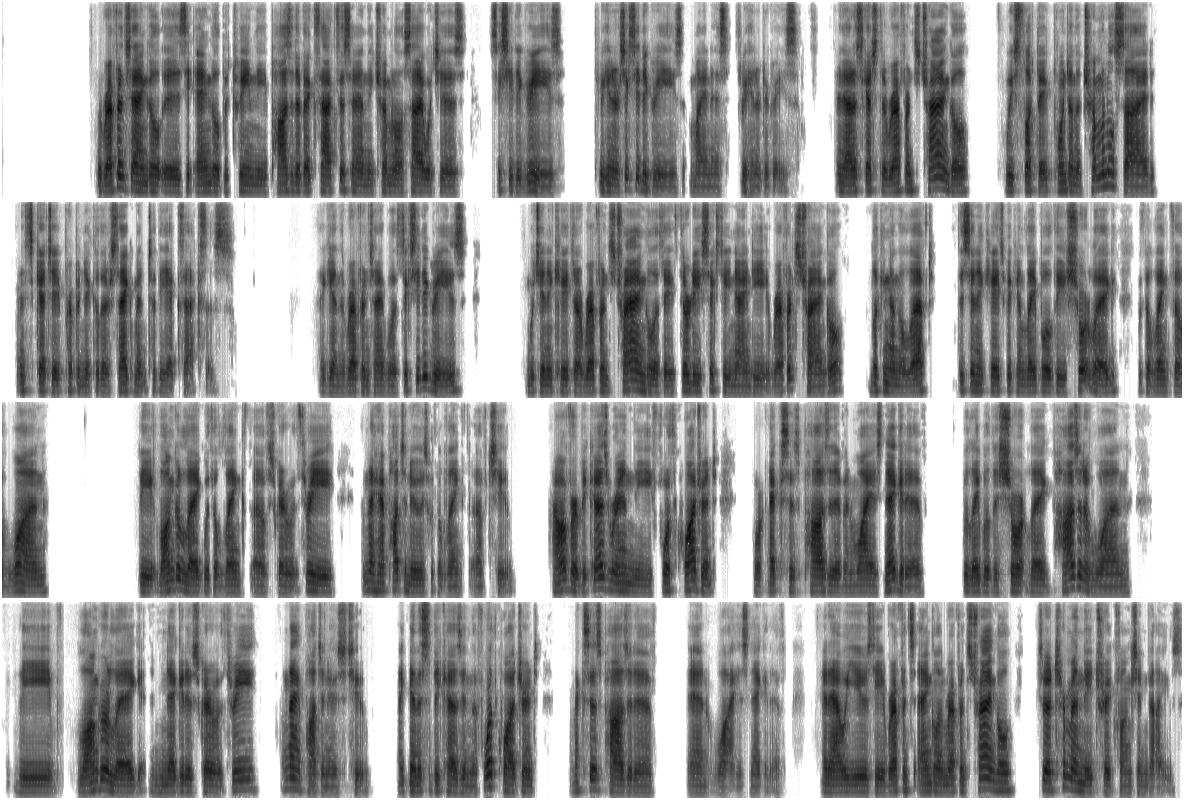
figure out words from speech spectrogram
The reference angle is the angle between the positive x-axis and the terminal side, which is 60 degrees, 360 degrees minus 300 degrees. And now to sketch the reference triangle, we select a point on the terminal side and sketch a perpendicular segment to the x-axis. Again, the reference angle is 60 degrees, which indicates our reference triangle is a 30, 60, 90 reference triangle. Looking on the left, this indicates we can label the short leg with a length of 1, the longer leg with a length of square root 3, and the hypotenuse with a length of 2. However, because we're in the fourth quadrant, where x is positive and y is negative, we label the short leg positive 1, the longer leg negative square root 3, and the hypotenuse 2. Again, this is because in the fourth quadrant, x is positive and y is negative. And now we use the reference angle and reference triangle to determine the trig function values.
